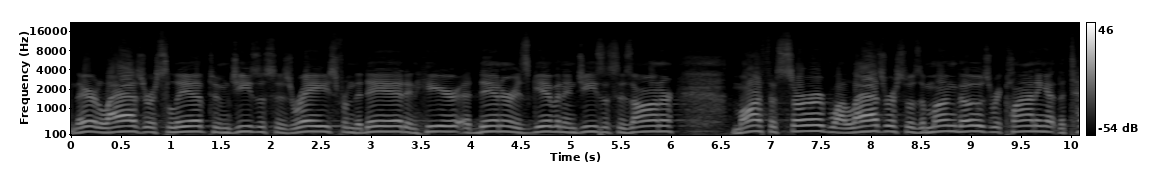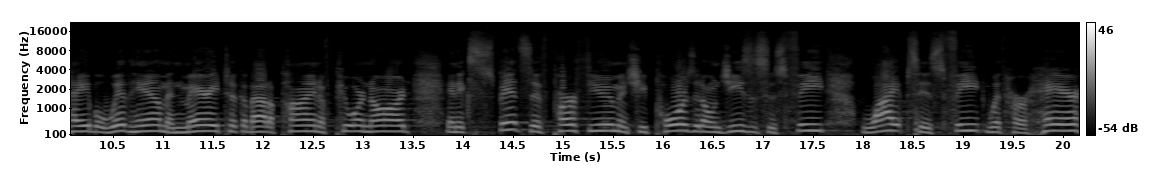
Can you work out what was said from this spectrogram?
There Lazarus lived, whom Jesus has raised from the dead, and here a dinner is given in Jesus' honor. Martha served while Lazarus was among those reclining at the table with him, and Mary took about a pint of pure nard, an expensive perfume, and she pours it on Jesus' feet, wipes his feet with her hair,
